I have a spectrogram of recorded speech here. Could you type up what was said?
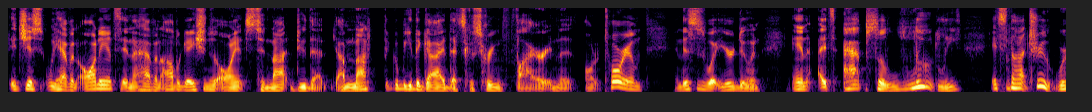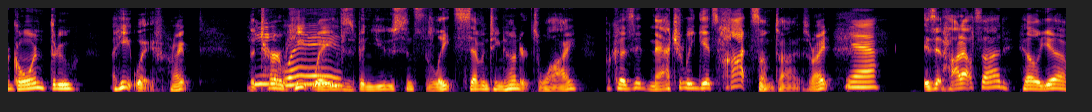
It's just we have an audience and I have an obligation to the audience to not do that. I'm not going to be the guy that's going to scream fire in the auditorium, and this is what you're doing. And it's absolutely, it's not true. We're going through a heat wave, right? The Heat term heat wave. wave has been used since the late 1700s. Why? Because it naturally gets hot sometimes, right? Yeah. Is it hot outside? Hell yeah.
